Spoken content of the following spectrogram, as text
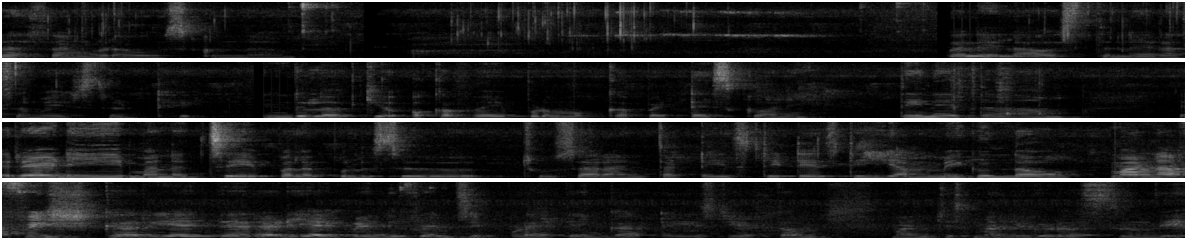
రసం కూడా పోసుకుందాం. వాళ్ళు ఎలా వస్తున్నాయి రసం వేస్తుంటే? ఇందులోకి ఒక వేపుడు ముక్క పెట్టేసుకొని తినేద్దాం. రెడీ మన చేపల పులుసు. చూసారా ఎంత టేస్టీ టేస్టీ యమ్మీగా ఉందో మన ఫిష్ కర్రీ అయితే రెడీ అయిపోయింది ఫ్రెండ్స్. ఇప్పుడైతే ఇంకా టేస్ట్ చేద్దాం. మంచి స్మెల్ కూడా వస్తుంది.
